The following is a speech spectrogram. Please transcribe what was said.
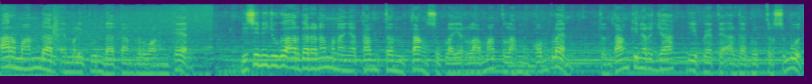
Arman dan Emily pun datang ke ruangan Ken. Di sini juga Argadana menanyakan tentang supplier lama telah mengkomplain tentang kinerja di PT Arga Group tersebut.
